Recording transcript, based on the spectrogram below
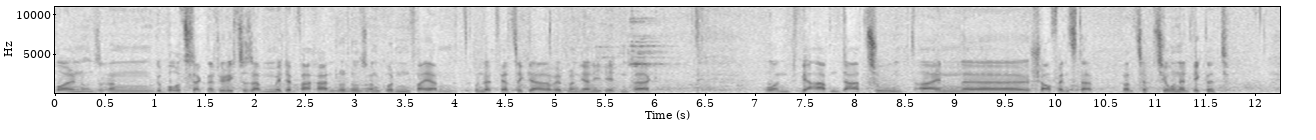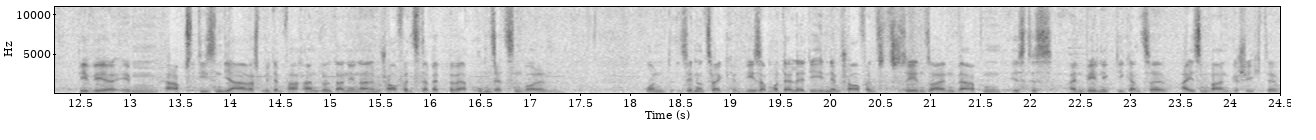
wollen unseren Geburtstag natürlich zusammen mit dem Fachhandel und unseren Kunden feiern. 140 Jahre wird man ja nicht jeden Tag. Und wir haben dazu eine Schaufensterkonzeption entwickelt, die wir im Herbst diesen Jahres mit dem Fachhandel dann in einem Schaufensterwettbewerb umsetzen wollen. Und Sinn und Zweck dieser Modelle, die in dem Schaufenster zu sehen sein werden, ist es ein wenig die ganze Eisenbahngeschichte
